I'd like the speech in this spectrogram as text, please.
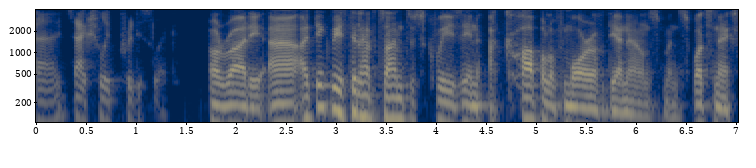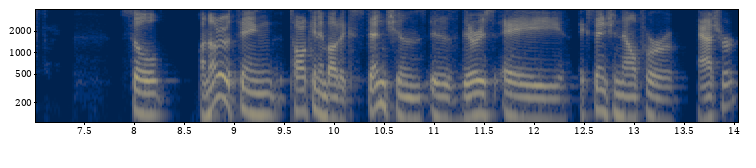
Uh, it's actually pretty slick. Alrighty. Uh, I think we still have time to squeeze in a couple of more of the announcements. What's next? So another thing talking about extensions is there is a extension now for Azure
